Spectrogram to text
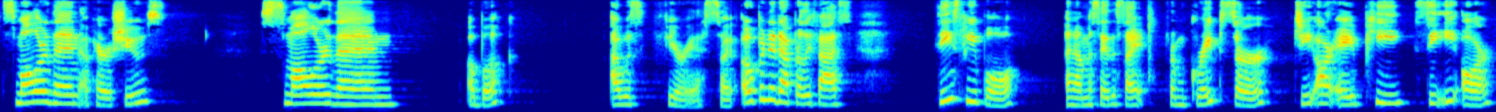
Smaller than a pair of shoes, smaller than a book. I was furious. So I opened it up really fast. These people, and I'm going to say the site from Grapcer, G R A P C E R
